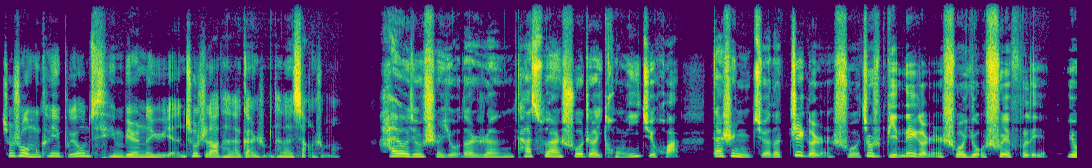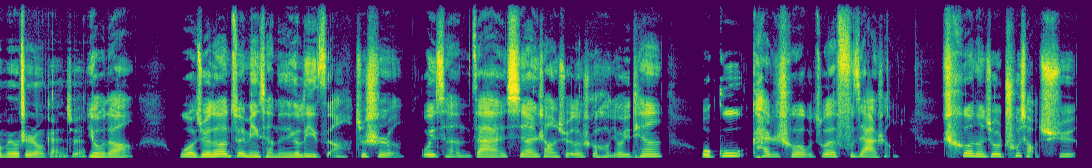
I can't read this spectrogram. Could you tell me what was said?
就是我们可以不用听别人的语言，就知道他在干什么，他在想什么。还有就是，有的人他虽然说着同一句话，但是你觉得这个人说就是比那个人说有说服力，有没有这种感觉？有的。我觉得最明显的一个例子啊，就是我以前在西安上学的时候，有一天我姑开着车，我坐在副驾上，车呢就是出小区，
